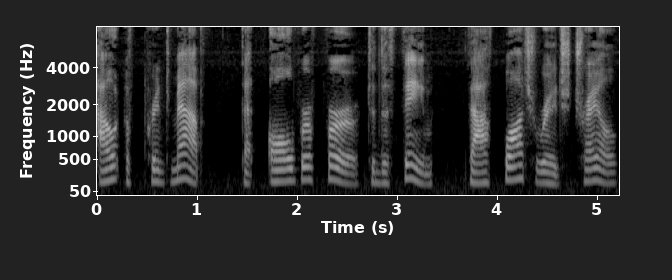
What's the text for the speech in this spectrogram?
out of print maps that all refer to the same Sasquatch Ridge Trail.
